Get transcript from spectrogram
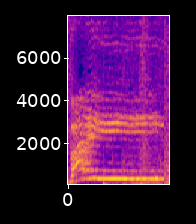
Bye.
